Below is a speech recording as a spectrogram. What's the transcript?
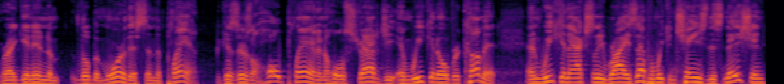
where I get into a little bit more of this in the plan because there's a whole plan and a whole strategy, and we can overcome it, and we can actually rise up and we can change this nation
